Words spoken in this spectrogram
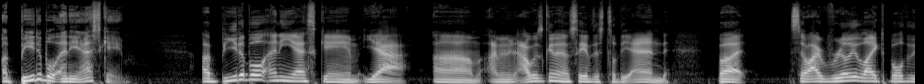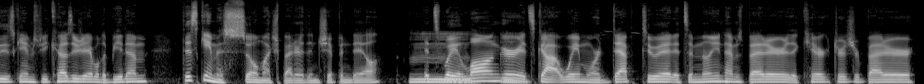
a beatable NES game. A beatable NES game, yeah. Um, I mean, I was gonna save this till the end, but so I really liked both of these games because you're able to beat them. This game is so much better than Chippendale. Dale. It's way Mm, longer. It's got way more depth to it. It's a million times better. The characters are better.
